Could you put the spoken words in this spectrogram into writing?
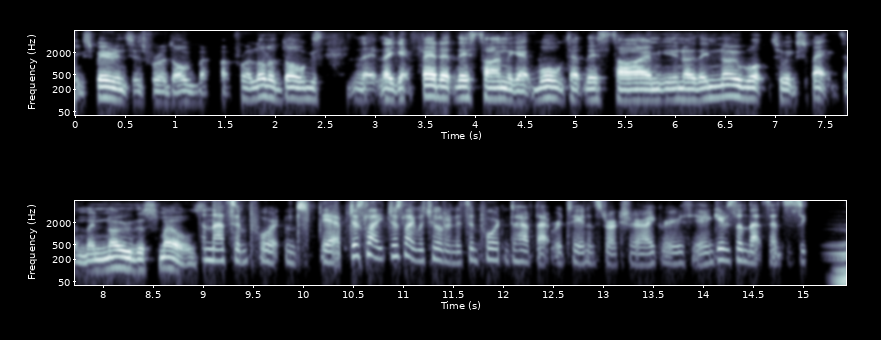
experiences for a dog but, but for a lot of dogs they, they get fed at this time they get walked at this time you know they know what to expect and they know the smells and that's important yeah just like just like with children it's important to have that routine and structure i agree with you and gives them that sense of security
